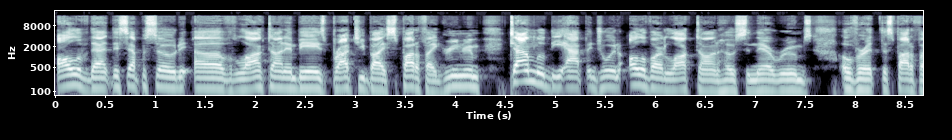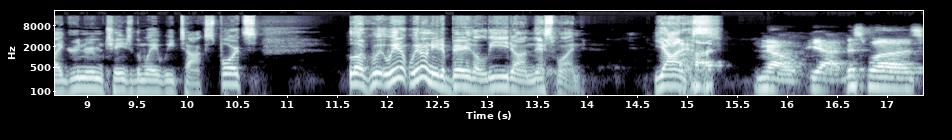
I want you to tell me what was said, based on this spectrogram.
all of that, this episode of Locked On NBA is brought to you by Spotify Green Room. Download the app and join all of our Locked On hosts in their rooms over at the Spotify Green Room, changing the way we talk sports. Look, we, we, we don't need to bury the lead on this one. Giannis. Uh, no, yeah, this was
